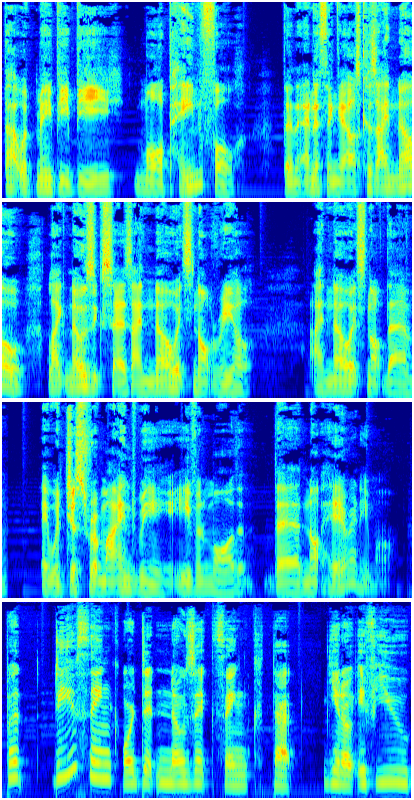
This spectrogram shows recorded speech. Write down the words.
that would maybe be more painful than anything else. Because I know, like Nozick says, I know it's not real. I know it's not them. It would just remind me even more that they're not here anymore. But do you think, or did Nozick think that, you know, if you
